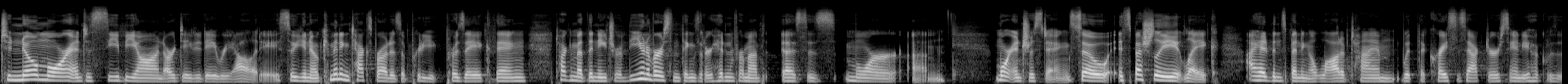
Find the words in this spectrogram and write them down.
to know more and to see beyond our day-to-day reality. So, you know, committing tax fraud is a pretty prosaic thing. Talking about the nature of the universe and things that are hidden from us is more um, more interesting. So especially like I had been spending a lot of time with the crisis actor Sandy Hook was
